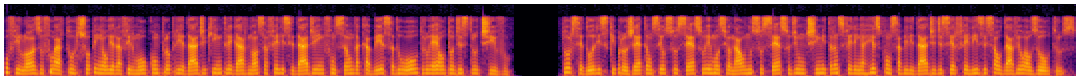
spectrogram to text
O filósofo Arthur Schopenhauer afirmou com propriedade que entregar nossa felicidade em função da cabeça do outro é autodestrutivo. Torcedores que projetam seu sucesso emocional no sucesso de um time transferem a responsabilidade de ser feliz e saudável aos outros.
